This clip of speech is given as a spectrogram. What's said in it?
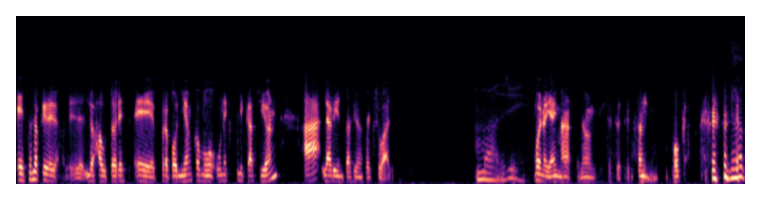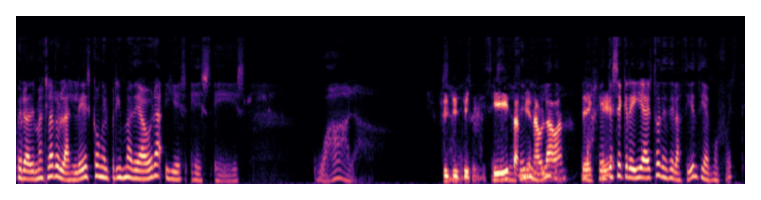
Eso es lo que eh, los autores eh, proponían como una explicación a la orientación sexual. Madre. Bueno, y hay más, ¿no? Son pocas. No, pero además, claro, las lees con el prisma de ahora y es. es, es... ¡Wala! Sí, sí, sí. Y "Dios de también hablaban vida". de La gente que- se creía esto desde la ciencia, es muy fuerte.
